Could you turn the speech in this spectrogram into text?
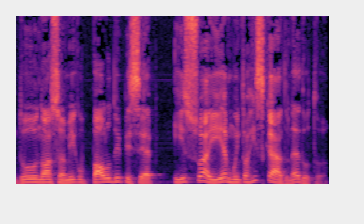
do nosso amigo Paulo do IPCEP. Isso aí é muito arriscado, né, doutor?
